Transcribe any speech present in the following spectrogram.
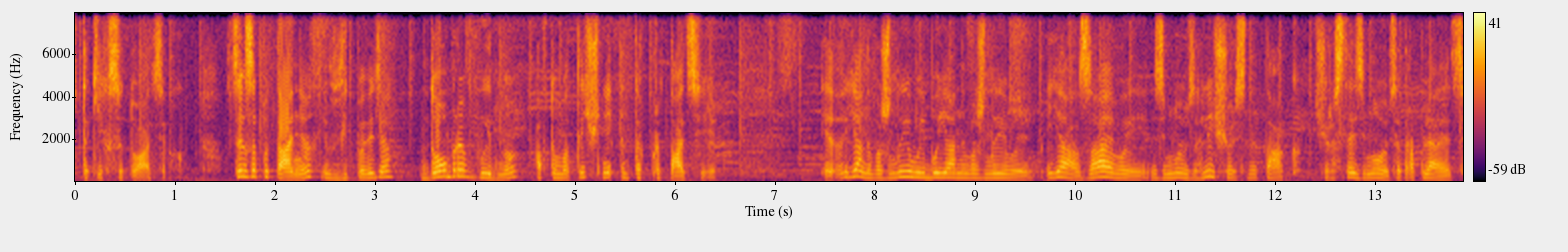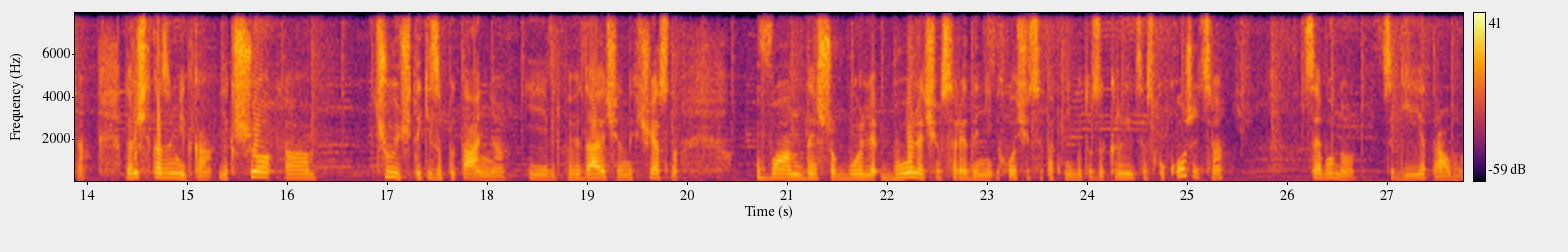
в таких ситуаціях? В цих запитаннях і в відповідях добре видно автоматичні інтерпретації. Я не важливий, бо я не важливий. Я зайвий, зі мною взагалі щось не так. Через те зі мною це трапляється. До речі, така замітка: якщо е, чуючи такі запитання і відповідаючи на них чесно, вам дещо боля, боляче всередині і хочеться так нібито закритися, скукожиться, це воно, це діє травма.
